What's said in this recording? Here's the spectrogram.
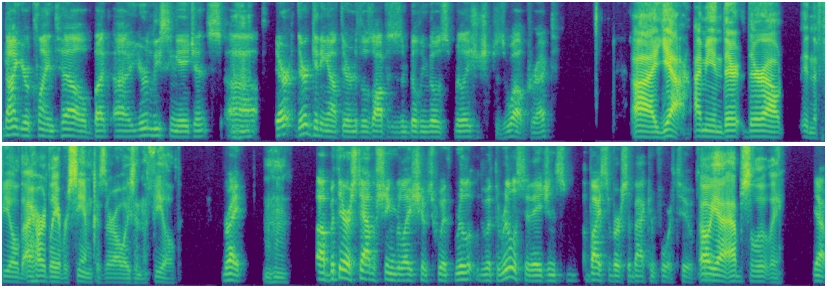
not your clientele but uh your leasing agents uh mm-hmm. they're they're getting out there into those offices and building those relationships as well correct uh yeah i mean they're they're out in the field i hardly ever see them because they're always in the field Right. Mm-hmm. Uh, but they're establishing relationships with real with the real estate agents, vice versa, back and forth too. Oh yeah, absolutely. Yeah.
